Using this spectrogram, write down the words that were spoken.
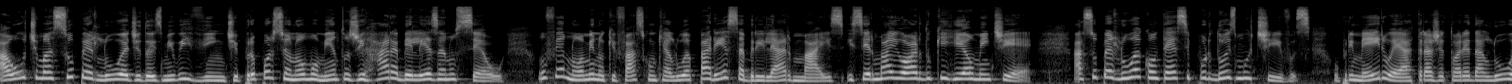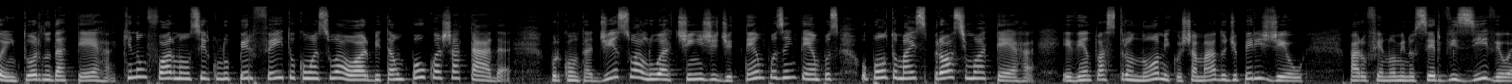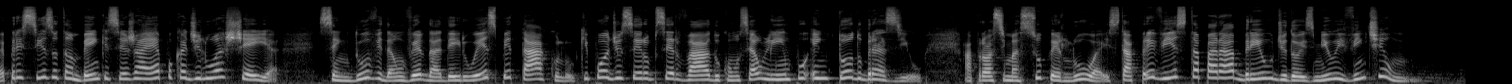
A última superlua de 2020 proporcionou momentos de rara beleza no céu, um fenômeno que faz com que a lua pareça brilhar mais e ser maior do que realmente é. A superlua acontece por dois motivos. O primeiro é a trajetória da lua em torno da Terra, que não forma um círculo perfeito com a sua órbita um pouco achatada. Por conta disso, a lua atinge de tempos em tempos o ponto mais próximo à Terra, evento astronômico chamado de perigeu. Para o fenômeno ser visível, é preciso também que seja época de lua cheia. Sem dúvida, um verdadeiro espetáculo que pôde ser observado com o céu limpo em todo o Brasil. A próxima superlua está prevista para abril de 2021.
